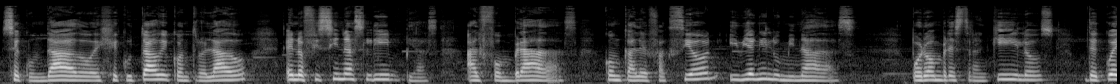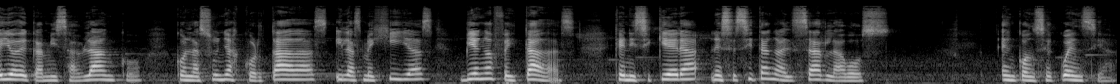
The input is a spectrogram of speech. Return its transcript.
secundado, ejecutado y controlado en oficinas limpias, alfombradas, con calefacción y bien iluminadas, por hombres tranquilos, de cuello de camisa blanco, con las uñas cortadas y las mejillas bien afeitadas, que ni siquiera necesitan alzar la voz. En consecuencia,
